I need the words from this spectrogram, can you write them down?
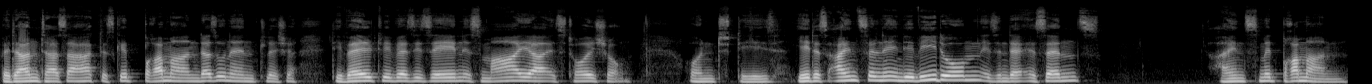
Vedanta sagt, es gibt Brahman, das Unendliche. Die Welt, wie wir sie sehen, ist Maya, ist Täuschung. Und die, jedes einzelne Individuum ist in der Essenz eins mit Brahman.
